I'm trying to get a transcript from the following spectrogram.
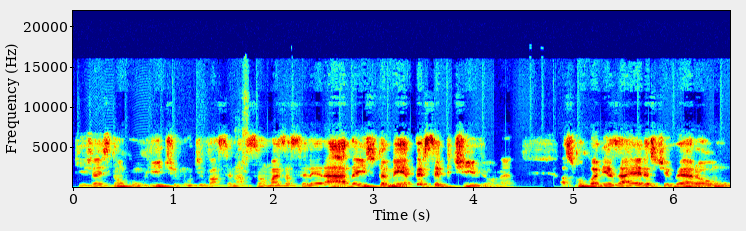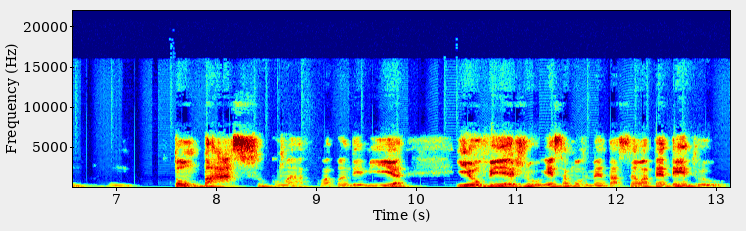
que já estão com ritmo de vacinação mais acelerada, isso também é perceptível, né? As companhias aéreas tiveram um tombaço com a, com a pandemia, e eu vejo essa movimentação, até dentro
